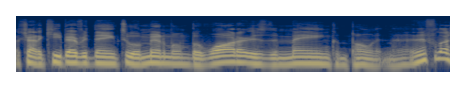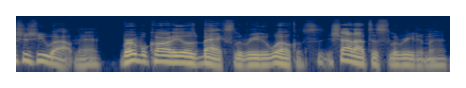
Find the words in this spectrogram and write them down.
I try to keep everything to a minimum, but water is the main component, man. And it flushes you out, man. Verbal cardio is back, Slarita. Welcome. Shout out to Slarita, man.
